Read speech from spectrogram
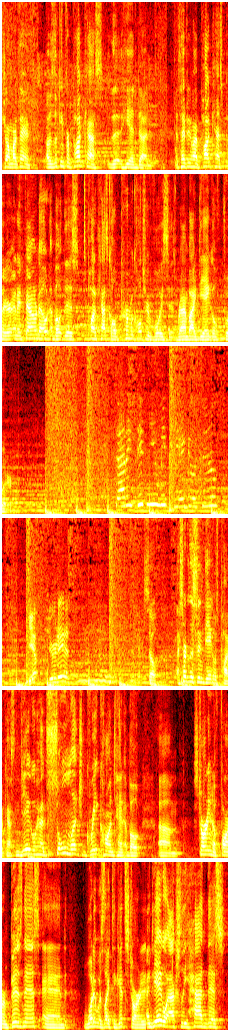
Jean Martin. I was looking for podcasts that he had done. I typed in my podcast player and I found out about this podcast called Permaculture Voices, ran by Diego Footer. Daddy, didn't you meet Diego too? Yep, sure did. so I started listening to Diego's podcast, and Diego had so much great content about um, starting a farm business and what it was like to get started. And Diego actually had this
